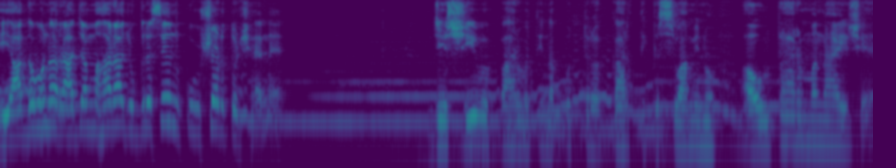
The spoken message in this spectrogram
યાદવોના રાજા મહારાજ ઉગ્રસેન કુશળ છે ને? જે શિવ પાર્વતીના પુત્ર કાર્તિક સ્વામીનો અવતાર મનાય છે,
